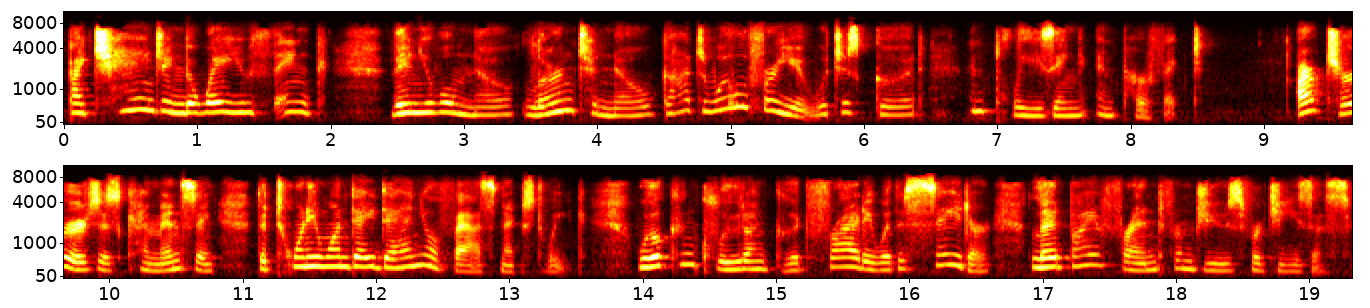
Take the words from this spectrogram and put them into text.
by changing the way you think. Then you will know, learn to know God's will for you, which is good and pleasing and perfect. Our church is commencing the 21 day Daniel fast next week. We'll conclude on Good Friday with a Seder led by a friend from Jews for Jesus.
